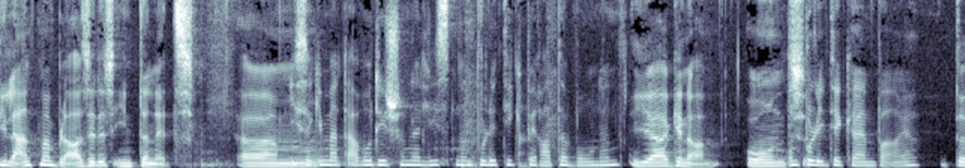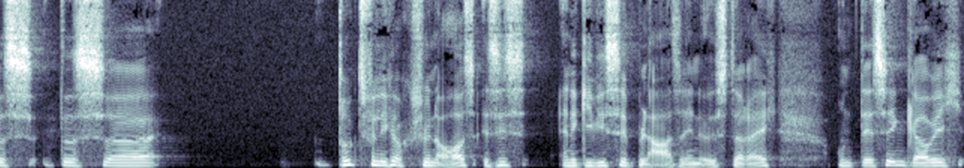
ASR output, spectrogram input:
Die Landmannblase des Internets. Ähm, ich sage immer da, wo die Journalisten und Politikberater wohnen. Ja, genau. Und, und Politiker ein paar, ja. Das, das äh, drückt es, finde ich, auch schön aus. Es ist eine gewisse Blase in Österreich. Und deswegen glaube ich,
